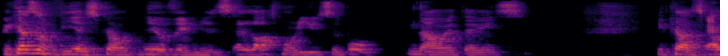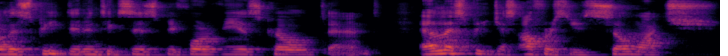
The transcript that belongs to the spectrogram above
Because of VS Code, NeoVim is a lot more usable nowadays. Because LSP didn't exist before VS Code, and LSP just offers you so much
